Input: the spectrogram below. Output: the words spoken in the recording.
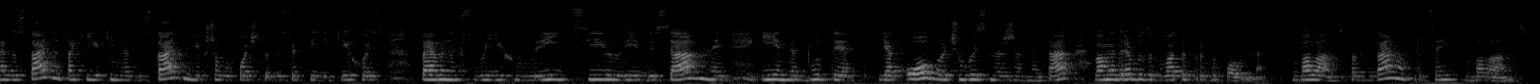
недостатньо, так і як і недостатньо, якщо ви хочете досягти якихось певних своїх мрій, цілей, досягнень і не бути як овоч виснажений, так вам не треба забувати про духовне. Баланс. Пам'ятаємо про цей баланс.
